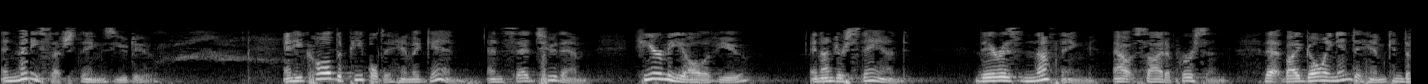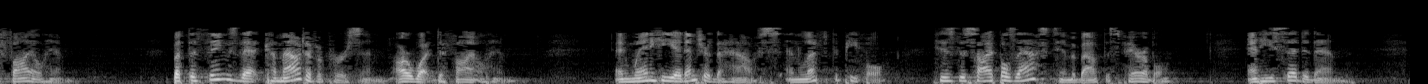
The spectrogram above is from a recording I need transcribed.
and many such things you do. And he called the people to him again, and said to them, Hear me, all of you, and understand. There is nothing outside a person that by going into him can defile him. But the things that come out of a person are what defile him. And when he had entered the house and left the people, his disciples asked him about this parable. And he said to them,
